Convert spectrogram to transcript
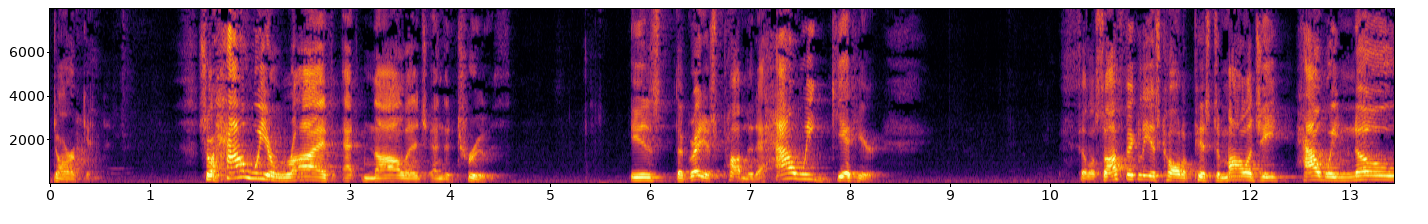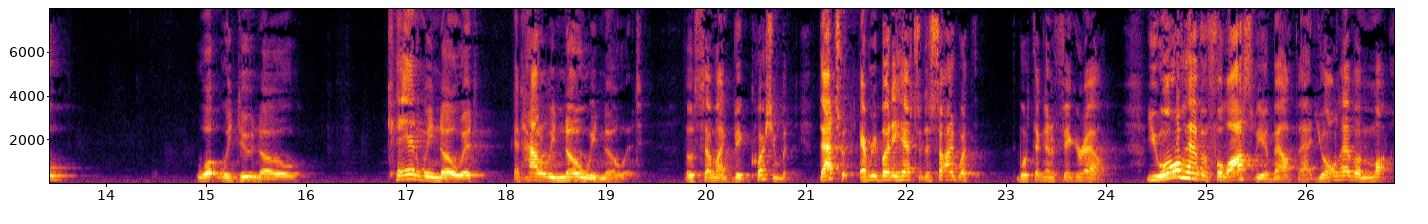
darkened. So how we arrive at knowledge and the truth is the greatest problem today. How we get here. Philosophically is called epistemology. How we know what we do know. Can we know it? And how do we know we know it? Those sound like big questions, but that's what everybody has to decide what, what they're going to figure out. You all have a philosophy about that. You all have a,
